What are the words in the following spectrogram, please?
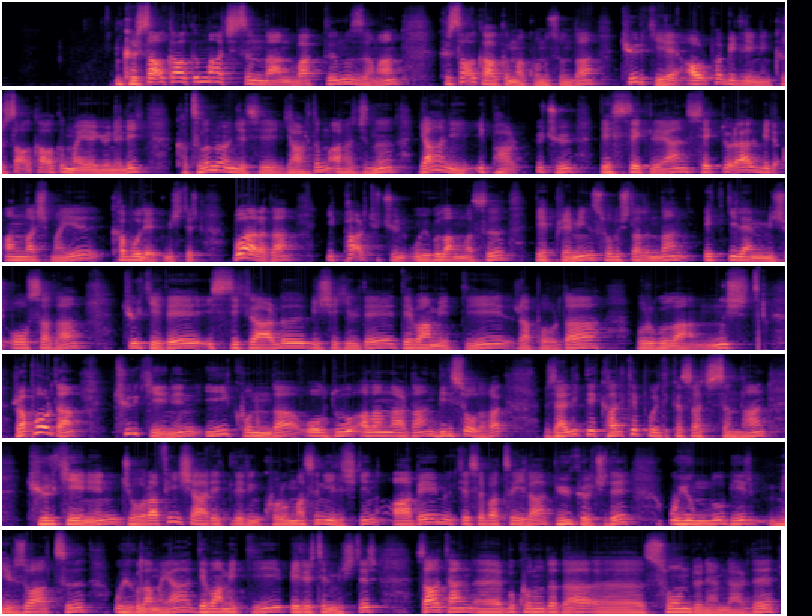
Kırsal kalkınma açısından baktığımız zaman kırsal kalkınma konusunda Türkiye Avrupa Birliği'nin kırsal kalkınmaya yönelik katılım öncesi yardım aracını yani İPAR 3'ü destekleyen sektörel bir anlaşmayı kabul etmiştir. Bu arada İPAR 3'ün uygulanması depremin sonuçlarından etkilenmiş olsa da Türkiye'de istikrarlı bir şekilde devam ettiği raporda vurgulanmıştı. Raporda Türkiye'nin iyi konumda olduğu alanlardan birisi olarak özellikle kalite politikası açısından Türkiye'nin coğrafi işaretlerin korunmasına ilişkin AB müktesebatıyla büyük ölçüde uyumlu bir mevzuatı uygulamaya devam ettiği belirtilmiştir. Zaten e, bu konuda da e, son dönemlerde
